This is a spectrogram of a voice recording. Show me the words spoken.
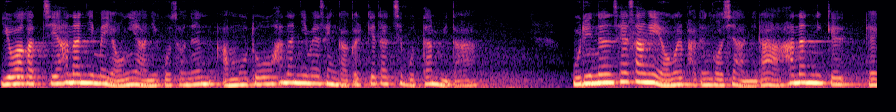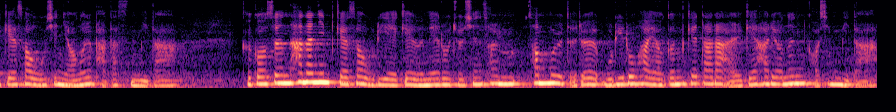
이와 같이 하나님의 영이 아니고서는 아무도 하나님의 생각을 깨닫지 못합니다. 우리는 세상의 영을 받은 것이 아니라 하나님께서 오신 영을 받았습니다. 그것은 하나님께서 우리에게 은혜로 주신 선- 선물들을 우리로 하여금 깨달아 알게 하려는 것입니다.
